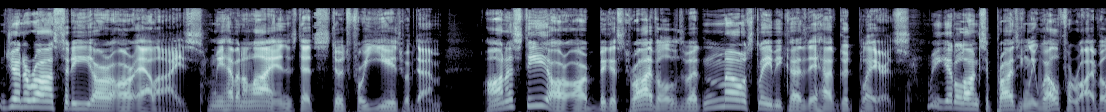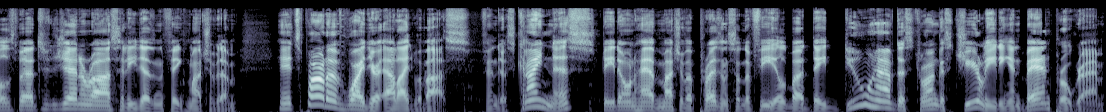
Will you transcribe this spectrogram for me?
Generosity are our allies. We have an alliance that stood for years with them. Honesty are our biggest rivals, but mostly because they have good players. We get along surprisingly well for rivals, but generosity doesn't think much of them. It's part of why they're allied with us. There's kindness. They don't have much of a presence on the field, but they do have the strongest cheerleading and band program.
